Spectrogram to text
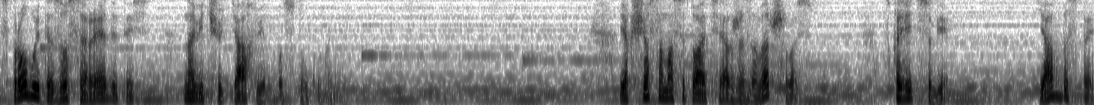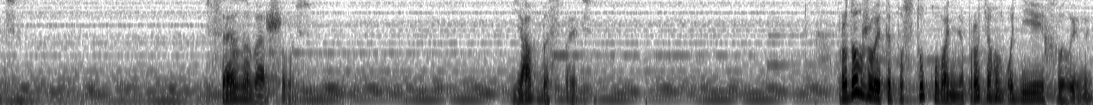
Спробуйте зосередитись на відчуттях від постукування. Якщо сама ситуація вже завершилась, скажіть собі, я в безпеці. Все завершилось. Я в безпеці. Продовжуйте постукування протягом однієї хвилини,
